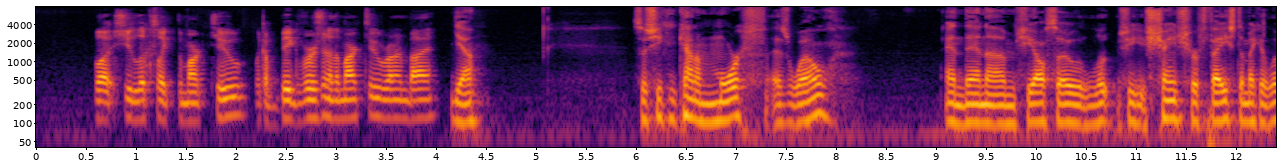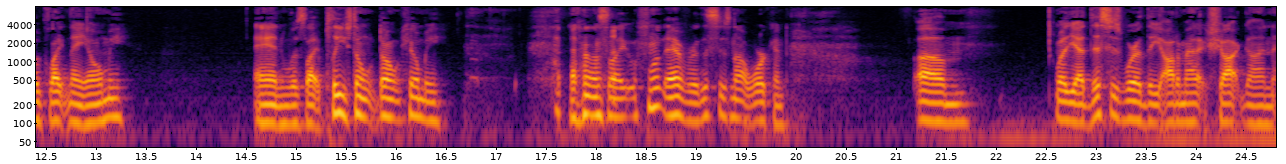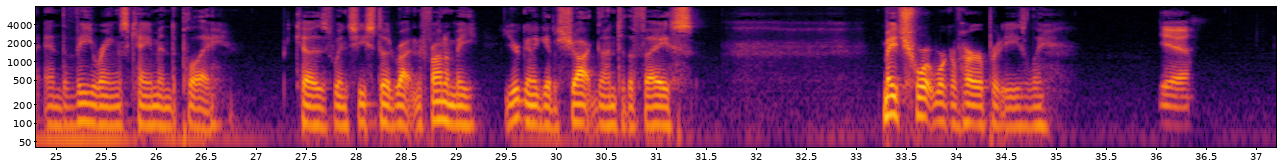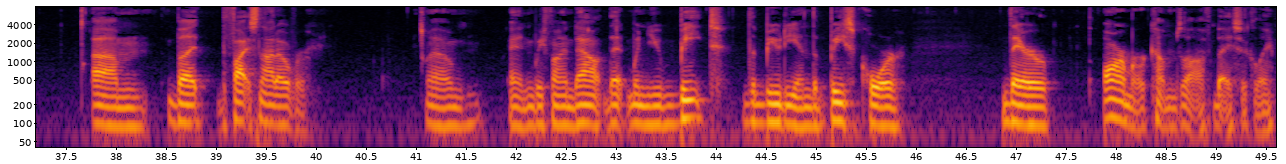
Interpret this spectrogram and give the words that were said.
but she looks like the Mark II, like a big version of the Mark II running by. Yeah. So she can kind of morph as well. And then um, she also look she changed her face to make it look like Naomi, and was like, "Please don't don't kill me." and I was like, "Whatever, this is not working." Um, well, yeah, this is where the automatic shotgun and the V rings came into play. Because when she stood right in front of me, you're going to get a shotgun to the face. Made short work of her pretty easily. Yeah. Um, but the fight's not over. Um, and we find out that when you beat the Beauty and the Beast Corps, their armor comes off, basically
